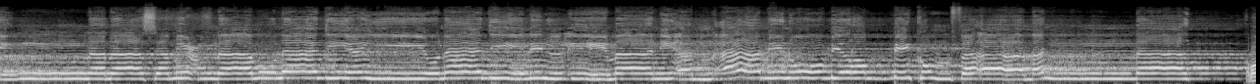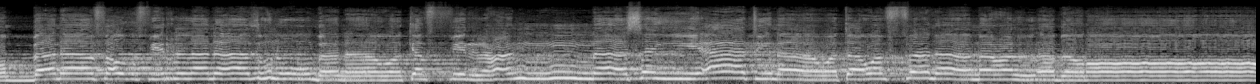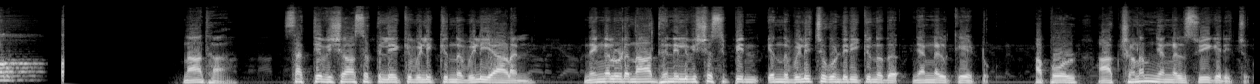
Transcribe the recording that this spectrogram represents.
إننا سمعنا مناديا ربنا فاغفر لنا ذنوبنا وكفر عنا سيئاتنا وتوفنا مع الأبرار നാഥ സത്യവിശ്വാസത്തിലേക്ക് വിളിക്കുന്ന വിളിയാളൻ നിങ്ങളുടെ നാഥനിൽ വിശ്വസിപ്പിൻ എന്ന് വിളിച്ചുകൊണ്ടിരിക്കുന്നത് ഞങ്ങൾ കേട്ടു അപ്പോൾ ആ ക്ഷണം ഞങ്ങൾ സ്വീകരിച്ചു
